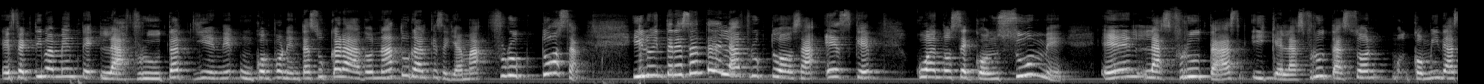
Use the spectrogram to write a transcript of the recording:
efectivamente, la fruta tiene un componente azucarado natural que se llama fructosa. Y lo interesante de la fructosa es que cuando se consume en las frutas y que las frutas son comidas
